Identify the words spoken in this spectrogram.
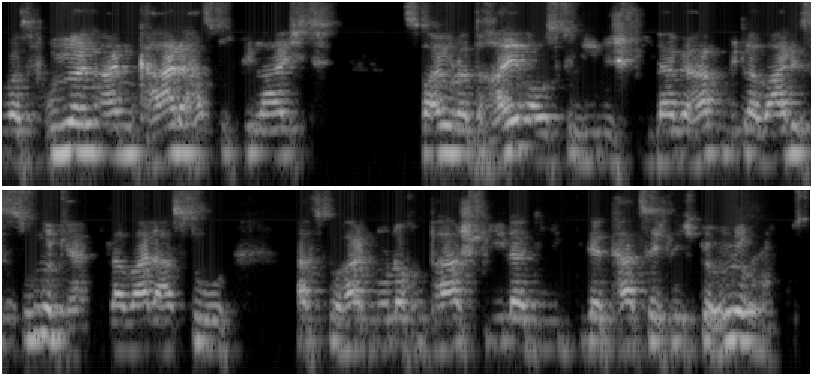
Du hast früher in einem Kader hast du vielleicht zwei oder drei ausgeliehene Spieler gehabt. Mittlerweile ist es umgekehrt. Mittlerweile hast du, hast du halt nur noch ein paar Spieler, die, die dir tatsächlich gehören. Ich muss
